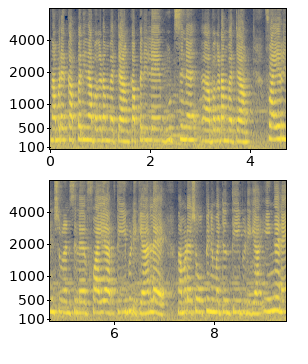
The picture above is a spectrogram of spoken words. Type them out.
നമ്മുടെ കപ്പലിന് അപകടം പറ്റാം. കപ്പലിലെ ഗുഡ്സിന് അപകടം പറ്റാം. ഫയർ ഇൻഷുറൻസിലെ ഫയർ തീ പിടിക്കാം അല്ലേ? നമ്മുടെ ഷോപ്പിനും മറ്റും തീ പിടിക്കാം ഇങ്ങനെ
